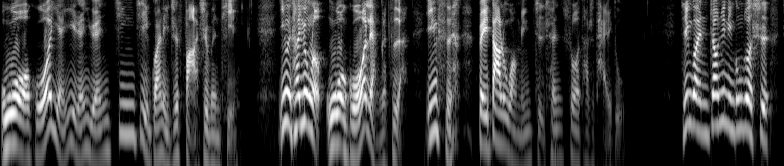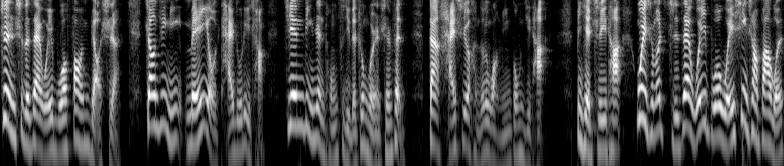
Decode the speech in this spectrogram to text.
《我国演艺人员经济管理之法治问题》，因为他用了“我国”两个字啊。因此，被大陆网民指称说他是台独。尽管张钧甯工作室正式的在微博发文表示啊，张钧甯没有台独立场，坚定认同自己的中国人身份，但还是有很多的网民攻击他，并且质疑他为什么只在微博、微信上发文，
